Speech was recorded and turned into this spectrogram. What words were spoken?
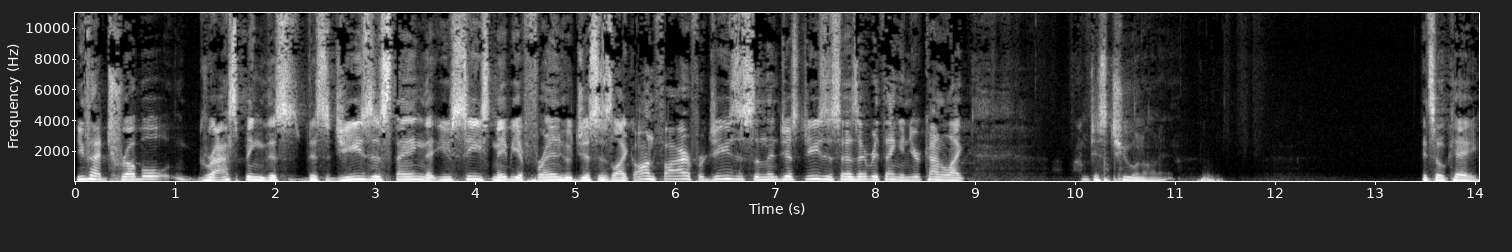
You've had trouble grasping this this Jesus thing that you see maybe a friend who just is like on fire for Jesus and then just Jesus says everything and you're kind of like I'm just chewing on it. It's okay.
